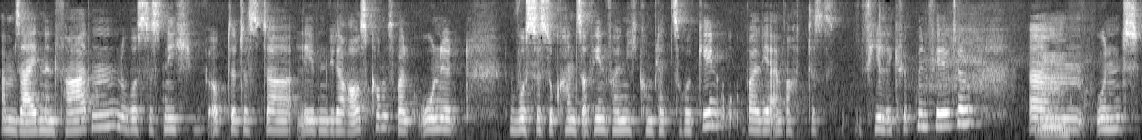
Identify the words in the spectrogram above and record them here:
am seidenen Faden. Du wusstest nicht, ob du das da Leben wieder rauskommst, weil ohne, du wusstest, du kannst auf jeden Fall nicht komplett zurückgehen, weil dir einfach das viel Equipment fehlte. Ähm, Und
